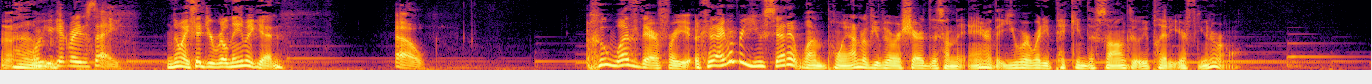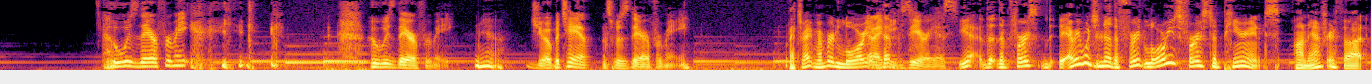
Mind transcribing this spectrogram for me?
What were you um, getting ready to say? No, I said your real name again. Oh, Who was there for you? Because I remember you said at one point. I don't know if you've ever shared this on the air that you were already picking the songs that we played at your funeral. who was there for me? who was there for me? Yeah, Joe Betance was there for me. that's right. Remember Lori? And I think serious. Yeah, the, the first everyone should know the first Lori's first appearance on Afterthought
